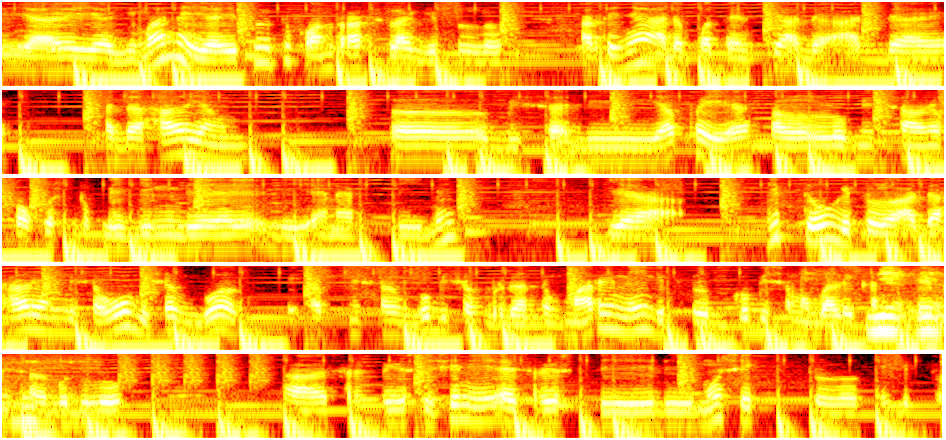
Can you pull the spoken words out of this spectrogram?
ya ya gimana ya itu itu kontras lah gitu loh artinya ada potensi ada ada ada hal yang uh, bisa di apa ya kalau lu misalnya fokus untuk bidding di di NFT ini ya gitu gitu loh. Ada hal yang bisa oh bisa gue misal gue bisa bergantung kemarin nih gitu. Gue bisa membalikkan yeah, yeah, misal gue dulu uh, serius di sini eh serius di di musik gitu loh kayak gitu.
